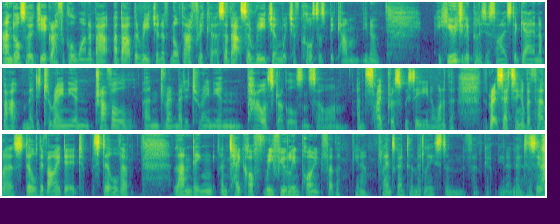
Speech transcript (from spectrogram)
and also a geographical one about, about the region of North Africa. So that's a region which, of course, has become, you know, hugely politicized again about Mediterranean travel and Mediterranean power struggles and so on. And Cyprus, we see, you know, one of the, the great setting of Othello, still divided, still the landing and takeoff refueling point for the, you know, planes going to the Middle East and, for, you know, going to Syria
